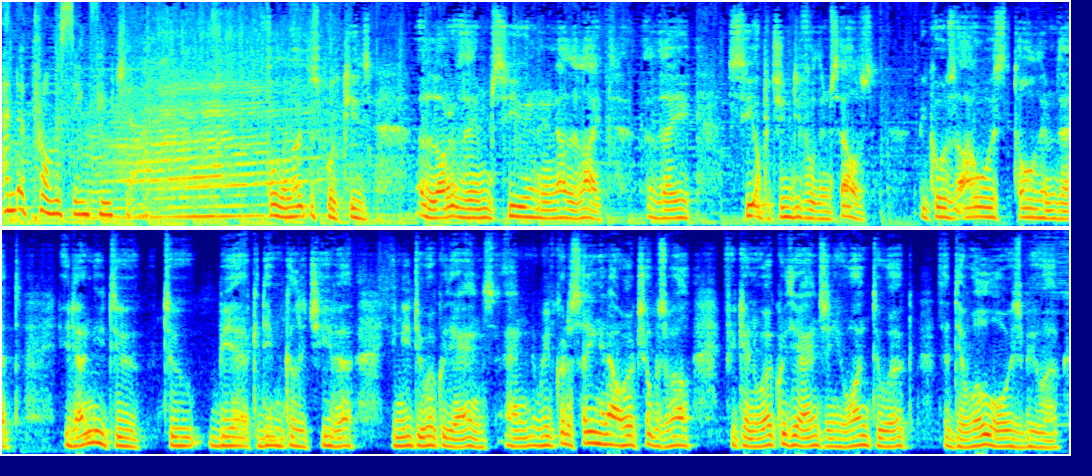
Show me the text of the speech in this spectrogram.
and a promising future. For the motorsport kids, a lot of them see you in another light. They see opportunity for themselves because I always told them that you don't need to to be an academical achiever, you need to work with your hands. And we've got a saying in our workshop as well if you can work with your hands and you want to work, that there will always be work.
